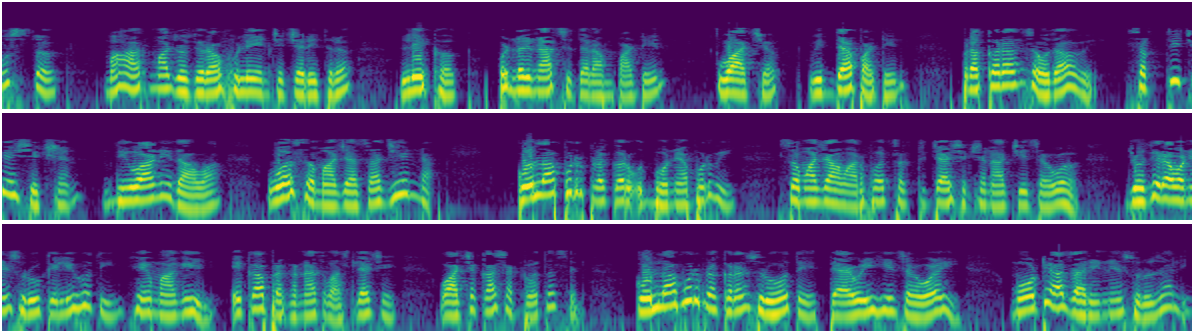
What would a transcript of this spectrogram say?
पुस्तक महात्मा ज्योतिराव फुले यांचे चरित्र लेखक पंढरीनाथ सीताराम पाटील वाचक विद्या पाटील प्रकरण चौदावे सक्तीचे शिक्षण दिवाणी दावा व समाजाचा झेंडा. कोल्हापूर प्रकर उद्भवण्यापूर्वी समाजामार्फत सक्तीच्या शिक्षणाची चळवळ ज्योतिरावांनी सुरू केली होती हे मागील एका प्रकरणात वाचल्याचे वाचकास आठवत असेल. कोल्हापूर प्रकरण सुरू होते त्यावेळी ही चळवळी मोठ्या जारीने सुरू झाली.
